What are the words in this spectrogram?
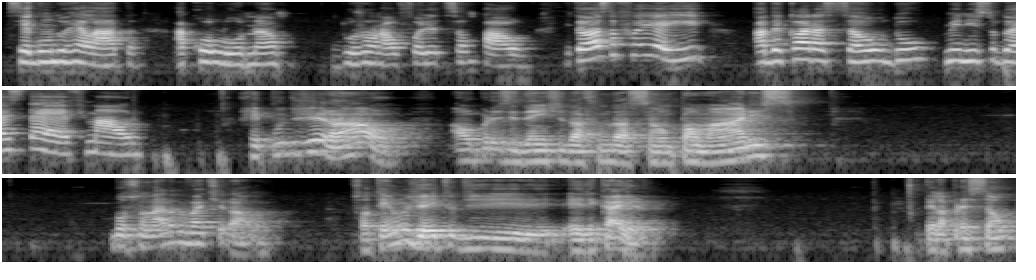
segundo relata a coluna do jornal Folha de São Paulo. Então, essa foi aí a declaração do ministro do STF, Mauro. Repúdio geral ao presidente da Fundação Palmares. Bolsonaro não vai tirá-lo. Só tem um jeito de ele cair. Pela pressão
